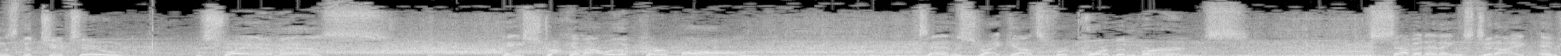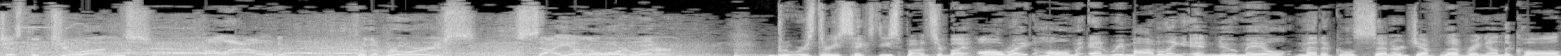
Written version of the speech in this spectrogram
Twins, the 2 2. Swing and a miss. He struck him out with a curveball. 10 strikeouts for Corbin Burnes. Seven innings tonight, and just the two runs allowed for the Brewers Cy Young Award winner. Brewers 360 sponsored by All Right Home and Remodeling and New Mail Medical Center. Jeff Levering on the call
